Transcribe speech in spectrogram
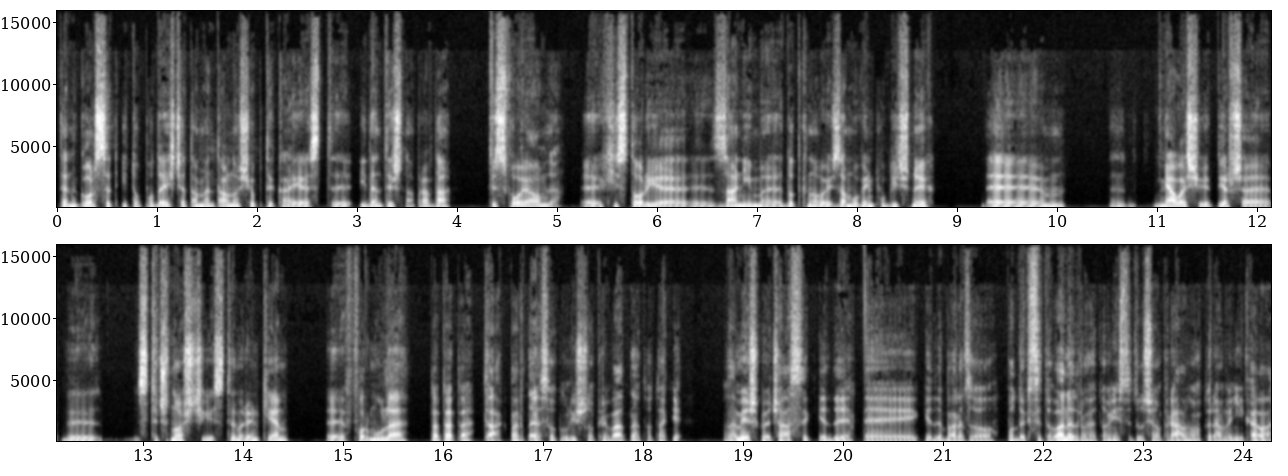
ten gorset i to podejście, ta mentalność i optyka jest y, identyczna, prawda? Ty swoją e, historię, y, zanim e, dotknąłeś zamówień publicznych, miałeś pierwsze y, styczności z tym rynkiem y, w formule PPP. Tak, partnerstwo publiczno-prywatne to takie zamierzchłe czasy, kiedy, e, kiedy bardzo podekscytowany trochę tą instytucją prawną, która wynikała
